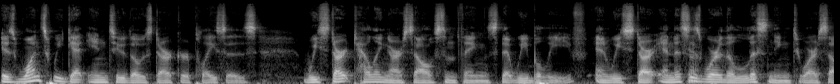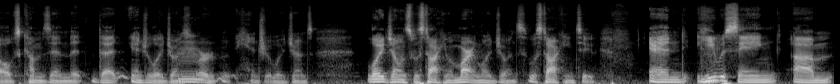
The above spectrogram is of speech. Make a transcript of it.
is once we get into those darker places. We start telling ourselves some things that we believe, and we start, and this is where the listening to ourselves comes in. That that Andrew Lloyd Jones mm. or Andrew Lloyd Jones, Lloyd Jones was talking about Martyn Lloyd Jones was talking to. And he was saying, um,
